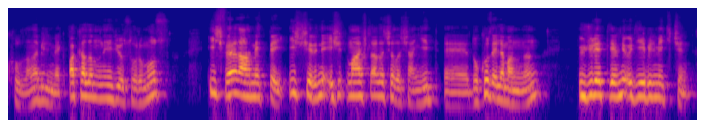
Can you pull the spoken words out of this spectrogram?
kullanabilmek. Bakalım ne diyor sorumuz? İşveren Ahmet Bey, iş yerinde eşit maaşlarla çalışan 9 elemanının ücretlerini ödeyebilmek için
